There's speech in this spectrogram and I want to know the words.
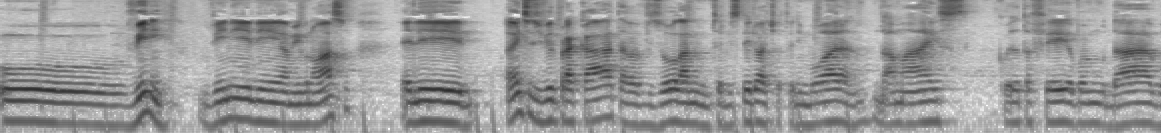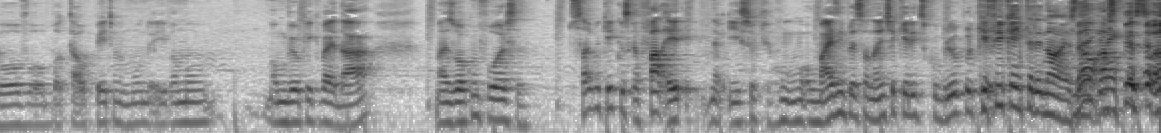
o Vini, Vini, ele é amigo nosso, ele antes de vir pra cá, tava, avisou lá no serviço dele, ó, tia, eu tô indo embora, não dá mais, coisa tá feia, vou me mudar, vou, vou botar o peito no mundo aí, vamos, vamos ver o que que vai dar, mas vou com força. Tu sabe o que que os caras falam? Ele- não, Isso, que- o mais impressionante é que ele descobriu porque... Que fica entre nós, né? Não, as nem- pessoas...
